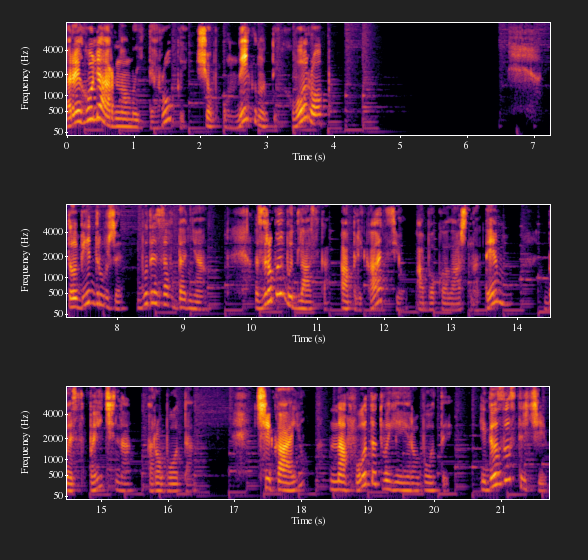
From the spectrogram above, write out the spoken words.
регулярно мийте руки, щоб уникнути хвороб. Тобі, друже, буде завдання. Зроби, будь ласка, аплікацію або колаж на тему Безпечна робота. Чекаю на фото твоєї роботи і до зустрічі!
